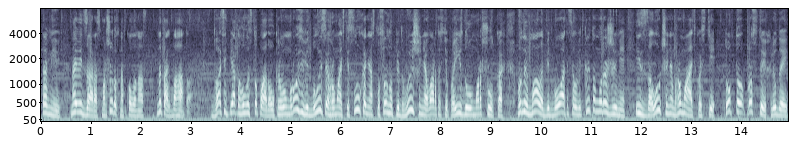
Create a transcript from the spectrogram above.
та вміють. Навіть зараз маршруток навколо нас не так багато. 25 листопада у Кривому Розі відбулися громадські слухання стосовно підвищення вартості проїзду у маршрутках. Вони мали б відбуватися у відкритому режимі із залученням громадськості, тобто простих людей.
